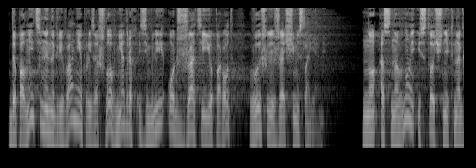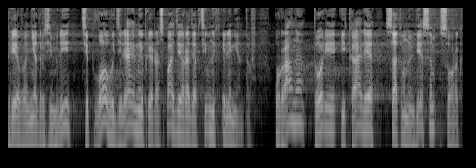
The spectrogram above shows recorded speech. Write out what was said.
Дополнительное нагревание произошло в недрах Земли от сжатия ее пород выше лежащими слоями. Но основной источник нагрева недр Земли — тепло, выделяемое при распаде радиоактивных элементов — урана, тория и калия с атомным весом 40,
